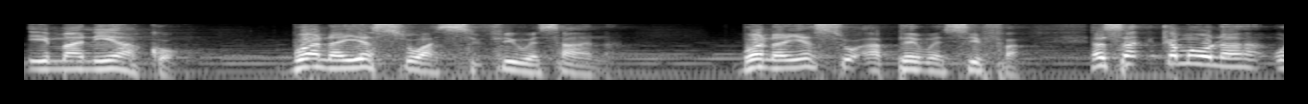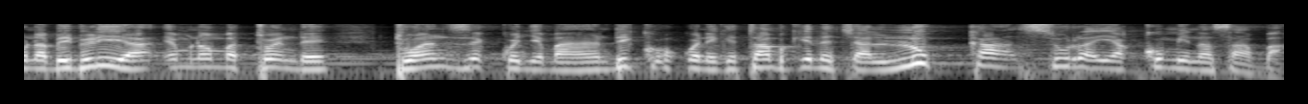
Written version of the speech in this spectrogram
imani yako. Bwana yesu asifiwe sana bwana yesu apewe sifa. Sasa kama una, una biblia hebu naomba twende tuanze kwenye maandiko kwenye kitabu kile cha luka sura ya kumi na saba.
